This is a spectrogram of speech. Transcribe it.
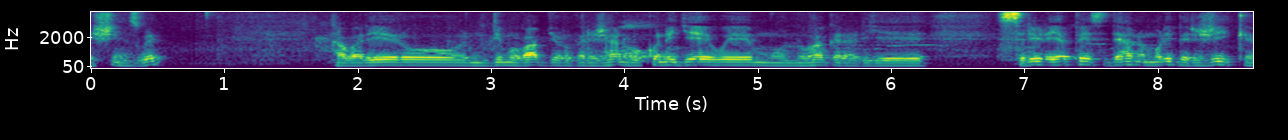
ishinzwe. Nkaba rero ndi mu babyoroganije hano kuko ni jyewe muntu uhagarariye serire ya PSD hano muri Belgique.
